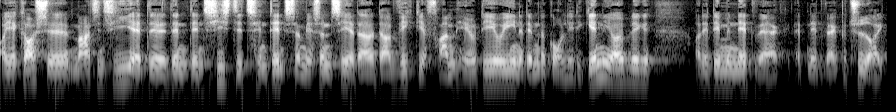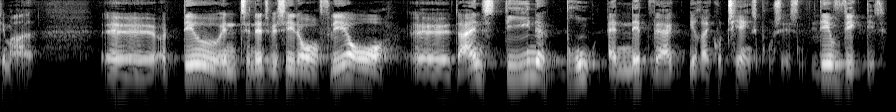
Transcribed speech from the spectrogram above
Og jeg kan også, øh, Martin, sige, at øh, den, den sidste tendens, som jeg sådan ser, der, der er vigtig at fremhæve, det er jo en af dem, der går lidt igen i øjeblikket, og det er det med netværk, at netværk betyder rigtig meget. Øh, og det er jo en tendens, vi har set over flere år. Øh, der er en stigende brug af netværk i rekrutteringsprocessen. Det er jo vigtigt.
